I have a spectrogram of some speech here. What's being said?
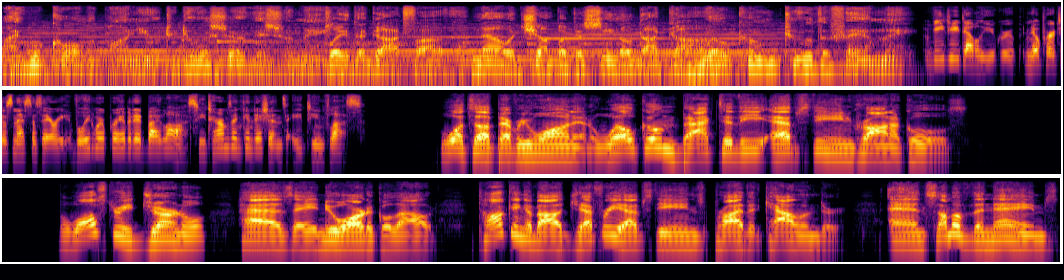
I will call upon you to do a service for me. Play The Godfather now at ChumbaCasino.com. Welcome to the family. VGW Group. No purchase necessary. Void where prohibited by law. See terms and conditions. 18 plus. What's up, everyone, and welcome back to the Epstein Chronicles. The Wall Street Journal has a new article out talking about Jeffrey Epstein's private calendar and some of the names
